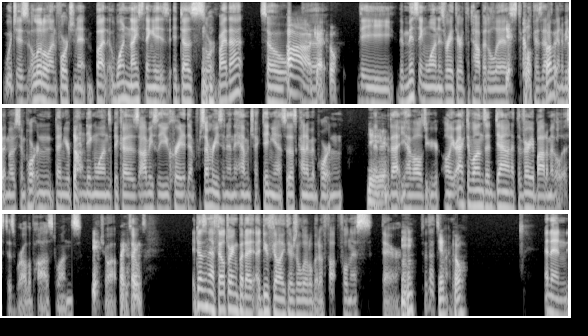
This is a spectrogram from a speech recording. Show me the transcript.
which is a little unfortunate. But one nice thing is it does sort by that. So Mm-hmm. ah the, okay cool the the missing one is right there at the top of the list cool. because that's going to be the most important. Then your Yeah. pending ones because obviously you created them for some reason and they haven't checked in yet. So that's kind of important. Yeah under that you have all your all your active ones, and down at the very bottom of the list is where all the paused ones Yeah, show up. makes so sense it doesn't have filtering, but I, I do feel like there's a little bit of thoughtfulness there. Mhm. So that's yeah fine. cool And then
